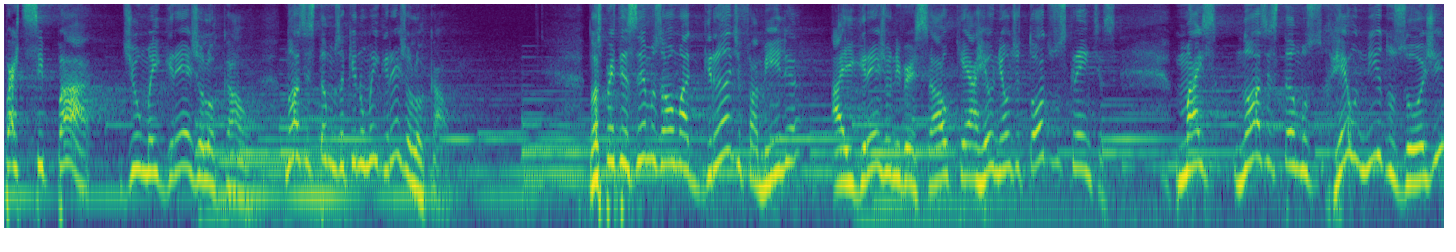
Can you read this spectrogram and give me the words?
participar de uma igreja local? Nós estamos aqui numa igreja local. Nós pertencemos a uma grande família, a Igreja Universal, que é a reunião de todos os crentes. Mas nós estamos reunidos hoje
